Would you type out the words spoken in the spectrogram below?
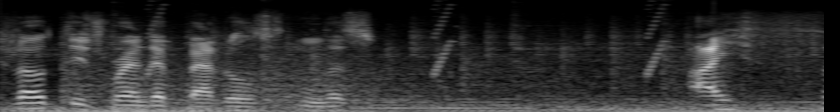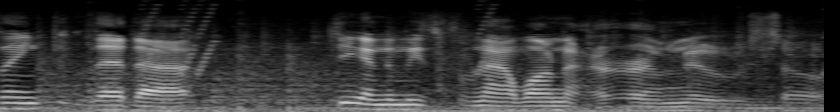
cut out these random battles unless I think that uh, the enemies from now on are, are new. So.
